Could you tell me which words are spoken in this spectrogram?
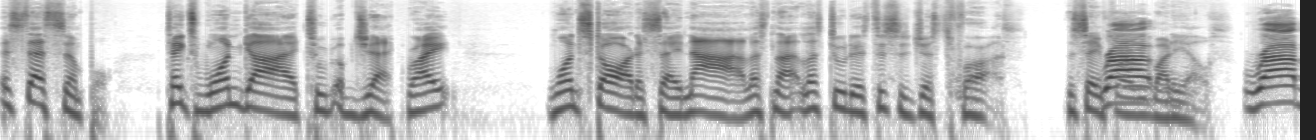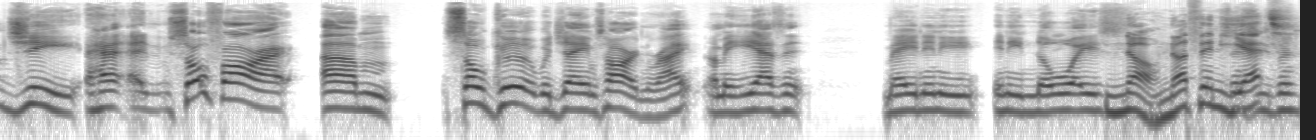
It's that simple. takes one guy to object, right? One star to say, "Nah, let's not. Let's do this. This is just for us. This ain't Rob, for everybody else." Rob G. Ha, so far, um, so good with James Harden, right? I mean, he hasn't made any any noise. No, nothing yet. been-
